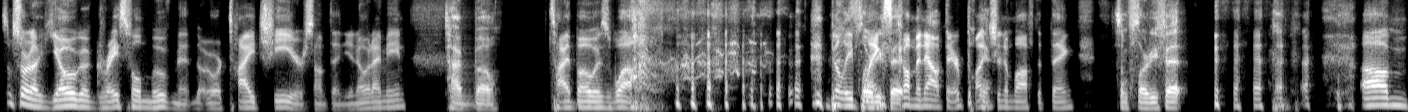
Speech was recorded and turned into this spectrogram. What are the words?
some sort of yoga graceful movement or Tai Chi or something. You know what I mean? Tae Bo. Tae Bo as well. Billy Blanks coming out there punching him off the thing. Some flirty fit. um,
